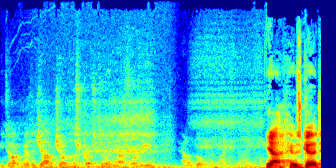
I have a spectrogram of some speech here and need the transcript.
You talk about the job Joe Musgrove's doing now for you. How's it like tonight? Yeah, it was good.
